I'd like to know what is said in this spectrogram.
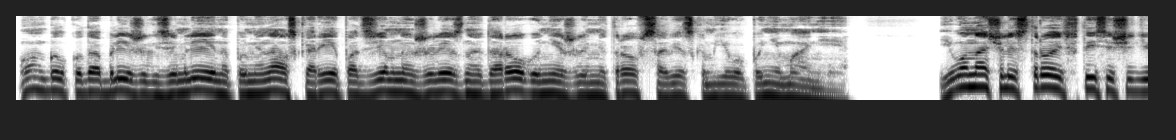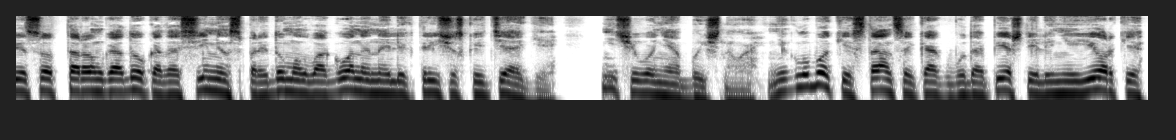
Он был куда ближе к земле и напоминал скорее подземную железную дорогу, нежели метро в советском его понимании. Его начали строить в 1902 году, когда Сименс придумал вагоны на электрической тяге. Ничего необычного. Не глубокие станции, как в Будапеште или Нью-Йорке,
